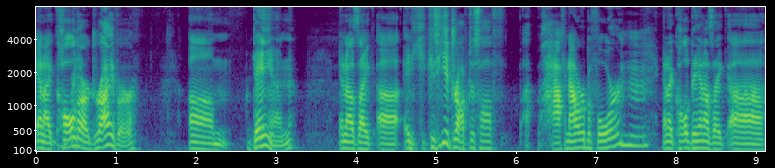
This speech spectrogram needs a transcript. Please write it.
and i called our driver um dan and i was like uh and because he, had dropped us off uh, half an hour before and i called dan i was like uh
